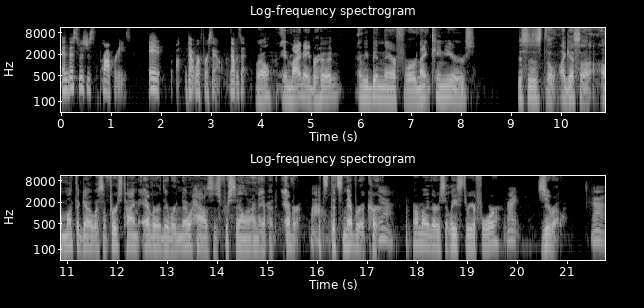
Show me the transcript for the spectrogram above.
And this was just properties it, that were for sale. That was it. Well, in my neighborhood, and we've been there for 19 years, This is the, I guess, a, a month ago was the first time ever there were no houses for sale in our neighborhood, ever. Wow. It's, that's never occurred. yeah. Normally there's at least three or four, Right. zero. Yeah.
